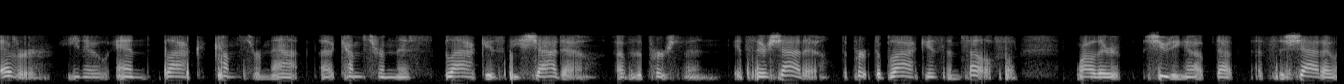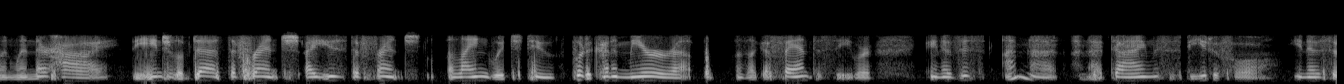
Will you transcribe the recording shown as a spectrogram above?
ever, you know, and black comes from that. Uh, comes from this black is the shadow of the person. It's their shadow. The per- the black is themselves. While they're shooting up, that that's the shadow. And when they're high, the angel of death, the French. I used the French language to put a kind of mirror up. Was like a fantasy where, you know, this. I'm not. I'm not dying. This is beautiful. You know, so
